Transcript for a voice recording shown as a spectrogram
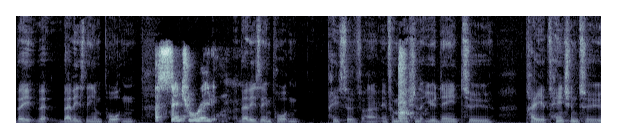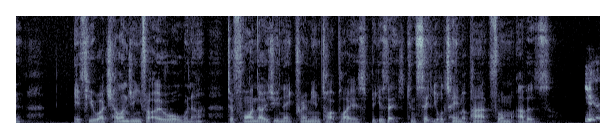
the that that is the important Essential reading. that is the important piece of uh, information that you need to pay attention to if you are challenging for overall winner to find those unique premium type players because that can set your team apart from others. Yeah,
